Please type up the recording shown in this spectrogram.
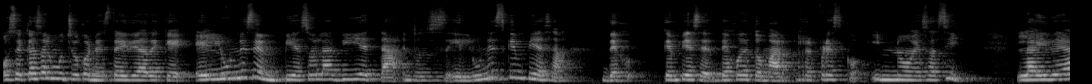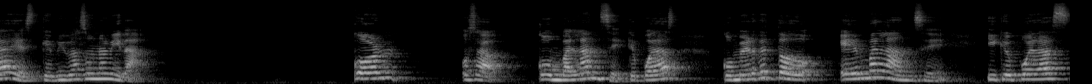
O se casan mucho con esta idea de que el lunes empiezo la dieta, entonces el lunes que empieza, dejo, que empiece, dejo de tomar refresco. Y no es así. La idea es que vivas una vida con, o sea, con balance, que puedas comer de todo en balance y que puedas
